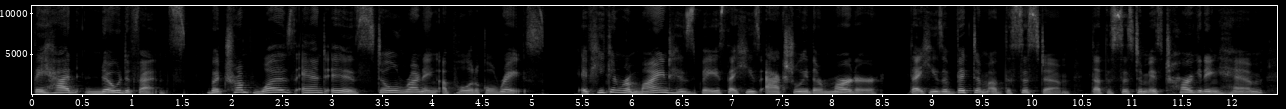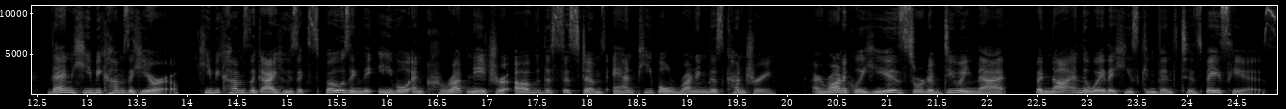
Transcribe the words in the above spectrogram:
They had no defense. But Trump was and is still running a political race if he can remind his base that he's actually their martyr, that he's a victim of the system, that the system is targeting him, then he becomes a hero. He becomes the guy who's exposing the evil and corrupt nature of the systems and people running this country. Ironically, he is sort of doing that, but not in the way that he's convinced his base he is.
